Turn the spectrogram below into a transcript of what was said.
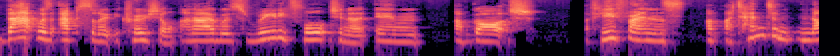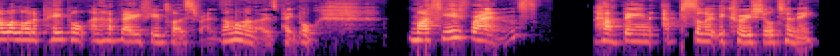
That was absolutely crucial. And I was really fortunate in I've got a few friends. I, I tend to know a lot of people and have very few close friends. I'm one of those people. My few friends have been absolutely crucial to me.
